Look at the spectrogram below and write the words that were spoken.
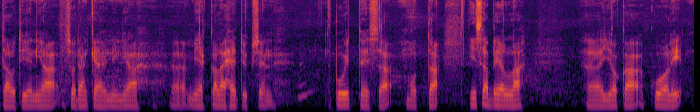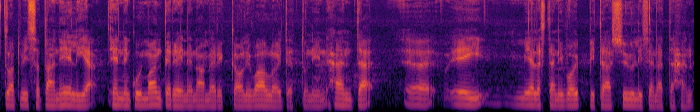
tautien ja sodankäynnin ja miekkalähetyksen puitteissa, mutta Isabella, joka kuoli 1504 ennen kuin mantereinen Amerikka oli valloitettu, niin häntä ei mielestäni voi pitää syyllisenä tähän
